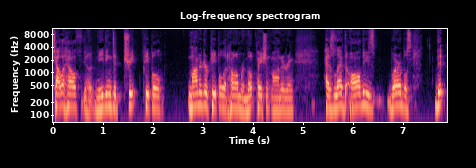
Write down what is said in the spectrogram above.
telehealth, you know, needing to treat people, monitor people at home, remote patient monitoring, has led to all these wearables that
